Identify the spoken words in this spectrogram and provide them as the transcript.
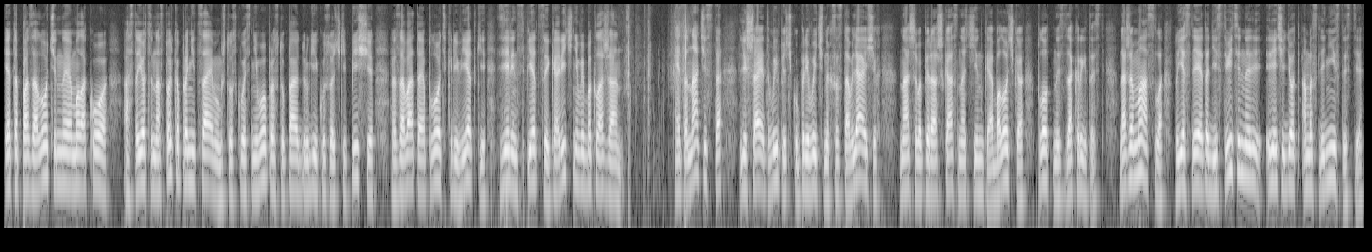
это позолоченное молоко – остается настолько проницаемым, что сквозь него проступают другие кусочки пищи, розоватая плоть, креветки, зелень специи, коричневый баклажан. Это начисто лишает выпечку привычных составляющих нашего пирожка с начинкой. Оболочка, плотность, закрытость. Даже масло, но если это действительно речь идет о маслянистости,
